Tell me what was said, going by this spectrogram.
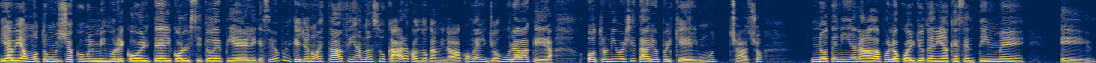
y habían otros muchachos con el mismo recorte, el colorcito de piel y qué sé yo, porque yo no me estaba fijando en su cara cuando caminaba con él. Yo juraba que era otro universitario porque el muchacho no tenía nada por lo cual yo tenía que sentirme eh,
